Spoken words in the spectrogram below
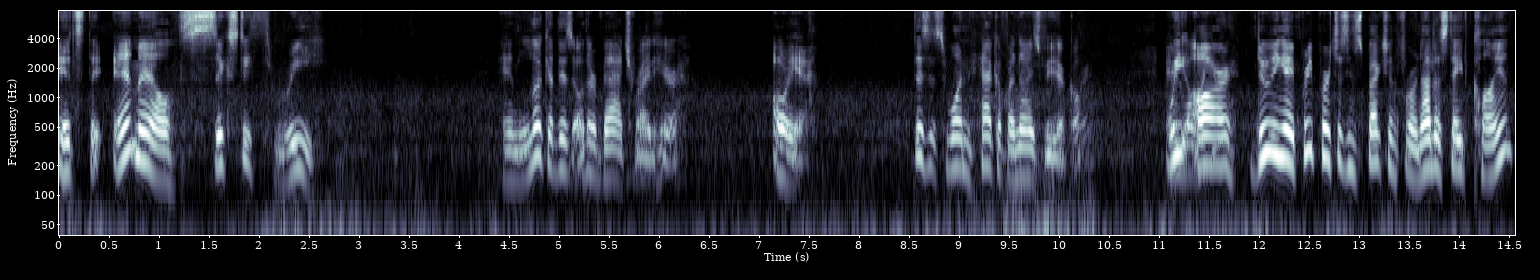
It's the ML63. And look at this other batch right here. Oh yeah. This is one heck of a nice vehicle. We are doing a pre-purchase inspection for an out-of-state client.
